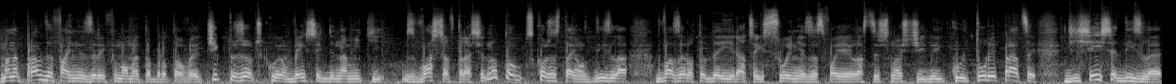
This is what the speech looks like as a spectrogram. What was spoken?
ma naprawdę fajny zryw i moment obrotowy. Ci, którzy oczekują większej dynamiki, zwłaszcza w trasie, no to skorzystają z diesla. 2.0 TDI raczej słynie ze swojej elastyczności no i kultury pracy. Dzisiejsze diesle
